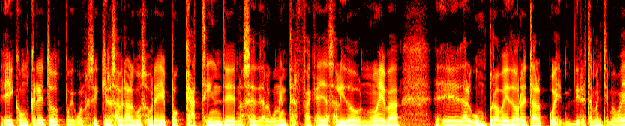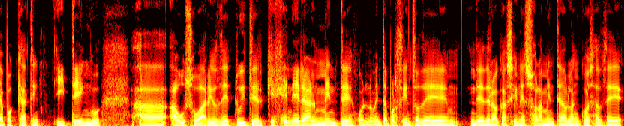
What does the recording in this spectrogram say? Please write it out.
eh, concreto pues bueno si quiero saber algo sobre podcasting de no sé de alguna interfaz que haya salido nueva eh, de algún proveedor y tal pues directamente me voy a podcasting y tengo a, usuarios de Twitter que generalmente o el 90% de, de, de las ocasiones solamente hablan cosas de,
